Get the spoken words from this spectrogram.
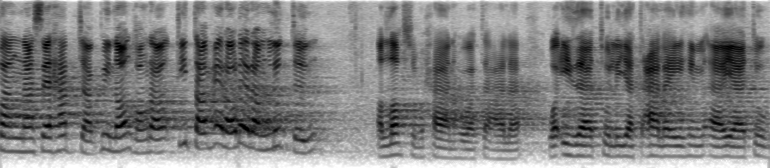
ฟังนาเซฮัตจากพี่น้องของเรา ที่ทำให้เราได้รำลึกถึงอัลลอฮฺ سبحانه และ تعالى ว่า إذا تليت عليهم آياته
